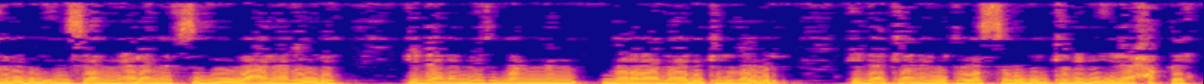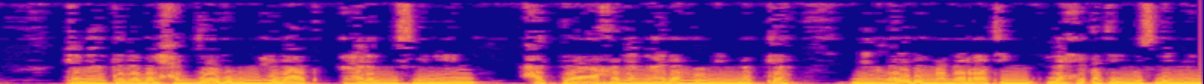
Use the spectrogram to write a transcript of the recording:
كذب الإنسان على نفسه وعلى غيره إذا لم يتضمن ضرر ذلك الغير إذا كان يتوصل بالكذب إلى حقه كما كذب الحجاج بن جلاط على المسلمين حتى أخذ ماله من مكة من غير مضرة لحقت المسلمين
